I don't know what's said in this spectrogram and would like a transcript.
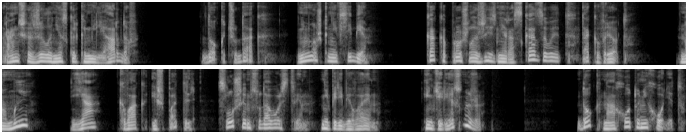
раньше жило несколько миллиардов. Док — чудак, немножко не в себе. Как о прошлой жизни рассказывает, так врет. Но мы, я, Квак и Шпатель, Слушаем с удовольствием, не перебиваем. Интересно же. Док на охоту не ходит.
